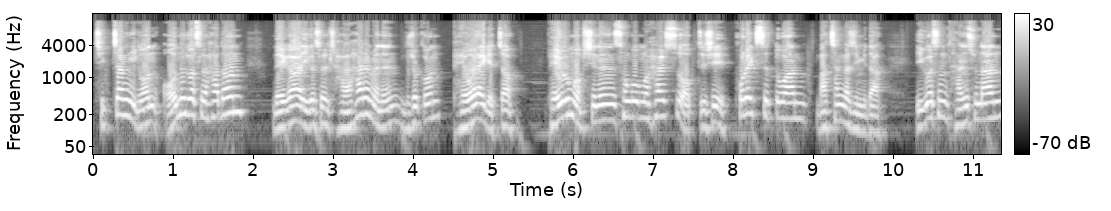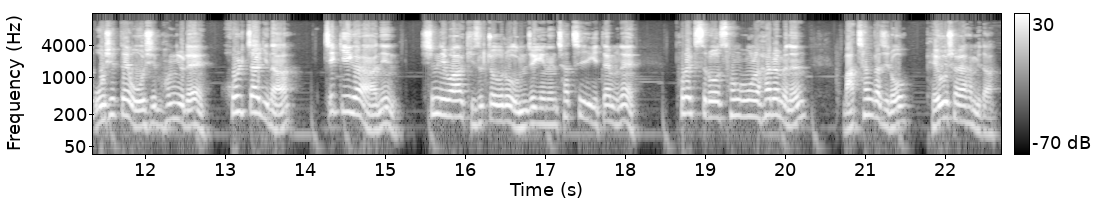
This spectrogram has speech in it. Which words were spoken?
직장이건 어느 것을 하던 내가 이것을 잘 하려면은 무조건 배워야겠죠. 배움 없이는 성공을 할 수 없듯이 포렉스 또한 마찬가지입니다. 이것은 단순한 50대 50 확률의 홀짝이나 찍기가 아닌 심리와 기술적으로 움직이는 차트이기 때문에 forex로 성공을 하려면은 마찬가지로 배우셔야 합니다.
